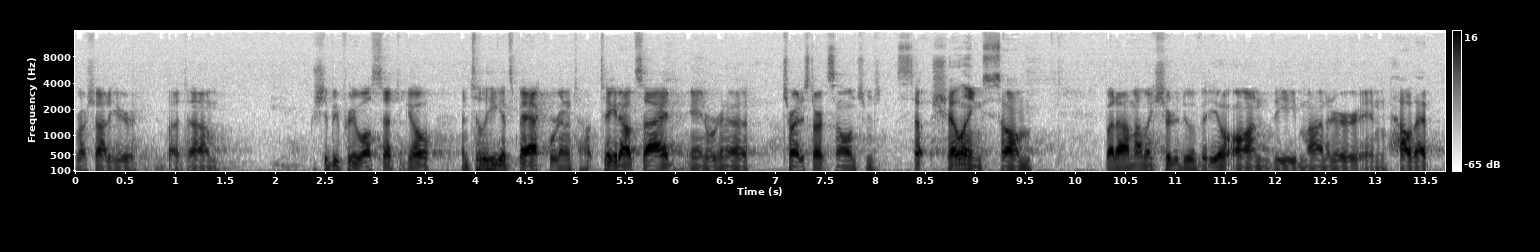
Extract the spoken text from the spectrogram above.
rush out of here, but um, we should be pretty well set to go. Until he gets back, we're going to take it outside and we're going to try to start selling some, shelling some. But um, I'll make sure to do a video on the monitor and how that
